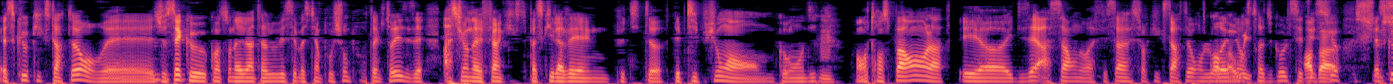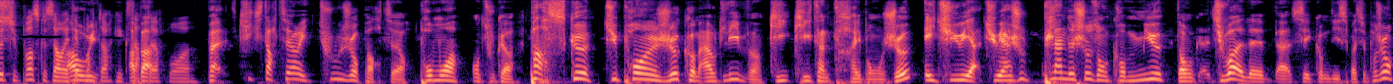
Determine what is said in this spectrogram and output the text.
Est-ce que Kickstarter aurait Je sais que quand on avait interviewé Sébastien Pochon pour Time Stories, il disait ah si on avait fait un Kickstarter parce qu'il avait une petite euh, des petits pions en comment on dit Hmm. En transparent là et euh, il disait ah ça on aurait fait ça sur Kickstarter, on l'aurait bah mis en oui. stretch goal, c'était Ah bah, sûr. Est-ce que tu penses que ça aurait Ah été oui. porteur Ah Kickstarter bah, pour euh, Bah, Kickstarter est toujours porteur, pour moi en tout cas, parce que tu prends un jeu comme Outlive, qui, qui est un très bon jeu, et tu tu ajoutes plein de choses encore mieux. Donc, tu vois, c'est comme dit Sébastien Bonjour,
